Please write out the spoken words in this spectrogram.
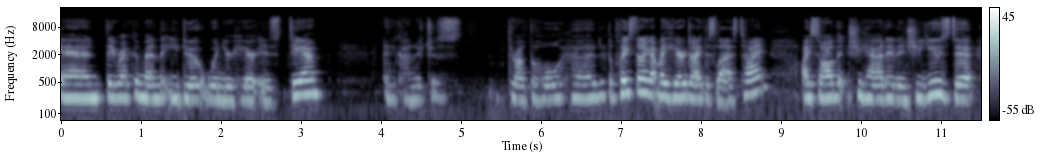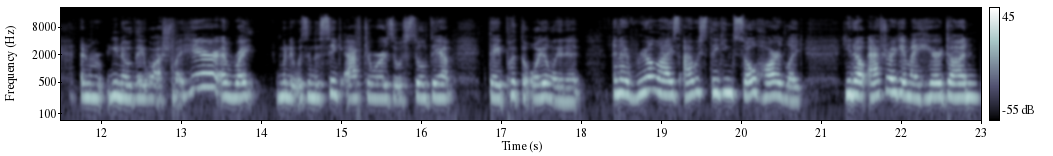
And they recommend that you do it when your hair is damp and kind of just throughout the whole head. The place that I got my hair dyed this last time, I saw that she had it and she used it and, you know, they washed my hair and right when it was in the sink afterwards, it was still damp, they put the oil in it. And I realized I was thinking so hard, like, you know, after I get my hair done,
